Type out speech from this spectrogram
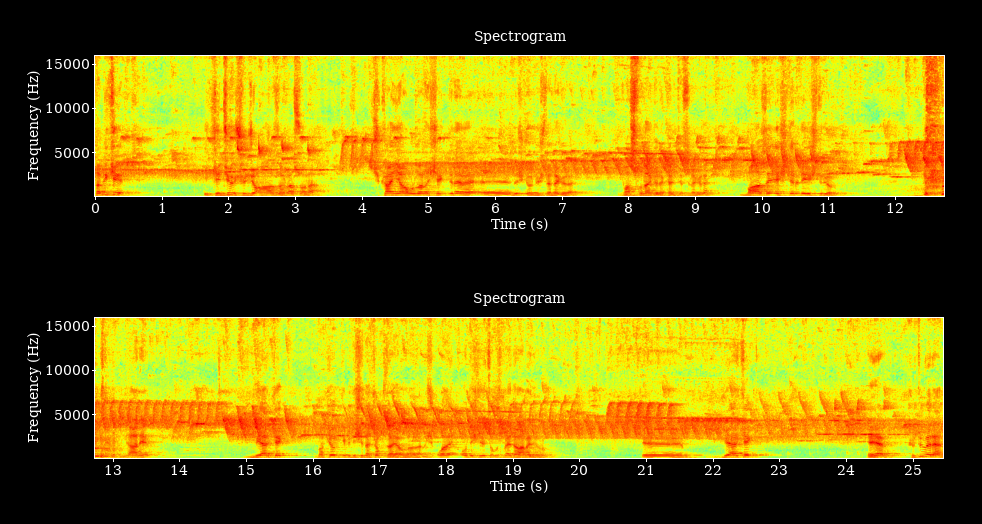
Tabii ki ikinci, üçüncü ağızlardan sonra çıkan yavruların şekline ve e, dış görünüşlerine göre, vasfına göre, kalitesine göre bazı eşleri değiştiriyorum. yani bir erkek bakıyorum ki bir dişiden çok güzel yavrular vermiş. O, o dişiyle çalışmaya devam ediyorum. Ee, bir erkek eğer kötü veren,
